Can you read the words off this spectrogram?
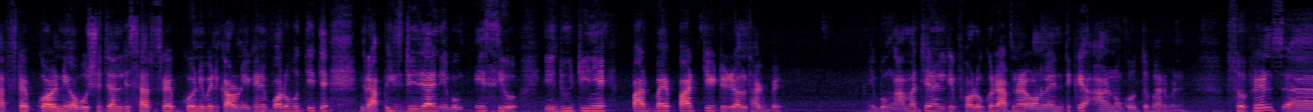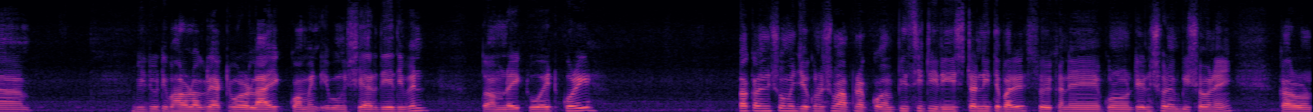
সাবস্ক্রাইব করেনি অবশ্যই চ্যানেলটি সাবস্ক্রাইব করে নেবেন। কারণ এখানে পরবর্তীতে গ্রাফিক্স ডিজাইন এবং এসিও এই দুইটি নিয়ে পার্ট বাই পার্ট টিউটোরিয়াল থাকবে। এবং আমার চ্যানেলটি ফলো করে আপনারা অনলাইন থেকে আর্নও করতে পারবেন। সো ফ্রেন্ডস ভিডিওটি ভালো লাগলে একটা করে লাইক কমেন্ট এবং শেয়ার দিয়ে দিবেন। তো আমরা একটু ওয়েট করি। চলাকালীন সময় যে কোনো সময় আপনার পিসিটি রেজিস্টার নিতে পারে সো এখানে কোনো টেনশনের বিষয় নেই, কারণ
